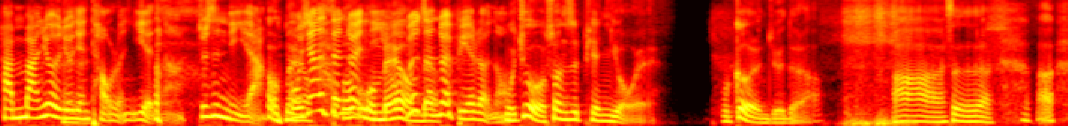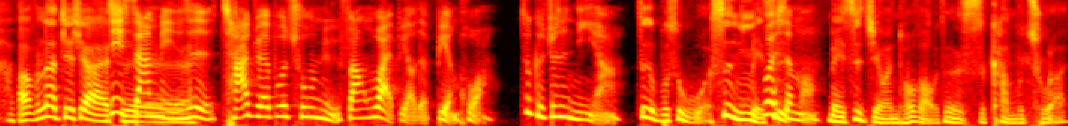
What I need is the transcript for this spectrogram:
还蛮又有点讨人厌呐，就是你呀！我现在是针对你，我不是针对别人哦。我觉得我算是偏有哎，我个人觉得啊，啊，是是是啊啊，那接下来第三名是察觉不出女方外表的变化，这个就是你啊。这个不是我，是你每次为什么每次剪完头发，我真的是看不出来。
